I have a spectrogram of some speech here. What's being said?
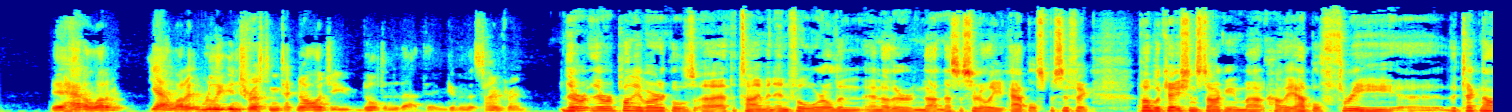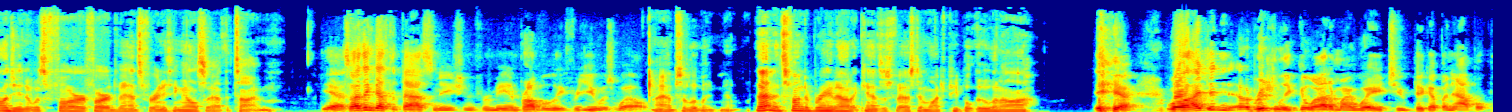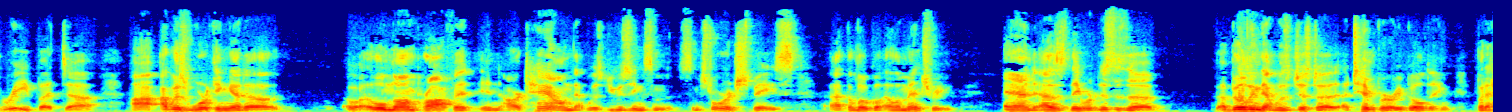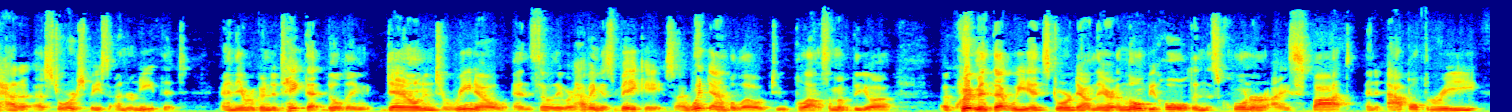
It had a lot of yeah, a lot of really interesting technology built into that thing, given this time frame. There, there were plenty of articles uh, at the time in InfoWorld and, and other not necessarily Apple specific publications talking about how the Apple III, uh, the technology in it was far, far advanced for anything else at the time. Yeah, so I think that's the fascination for me and probably for you as well. Absolutely. Yeah. That it's fun to bring it out at Kansas Fest and watch people ooh and ah. Yeah. Well, I didn't originally go out of my way to pick up an Apple III, but uh, uh, I was working at a, a little nonprofit in our town that was using some, some storage space at the local elementary. And as they were, this is a, a building that was just a, a temporary building, but it had a, a storage space underneath it and they were going to take that building down into Reno, and so they were having us vacate. So I went down below to pull out some of the uh, equipment that we had stored down there, and lo and behold, in this corner, I spot an Apple III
